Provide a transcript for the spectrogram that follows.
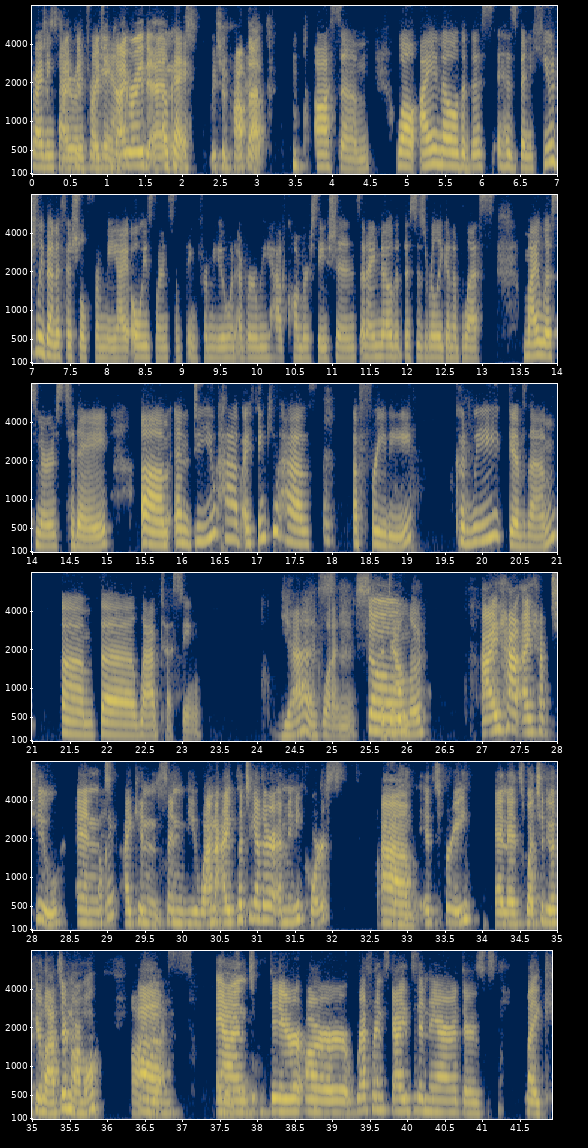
Thriving Thyroid, Thriving Thyroid, and okay. we should pop up. awesome. Well, I know that this has been hugely beneficial for me. I always learn something from you whenever we have conversations. And I know that this is really going to bless my listeners today. Um, and do you have, I think you have a freebie, could we give them um, the lab testing? Yes. One. So the download. I have I have two, and okay. I can send you one. I put together a mini course. Um, it's free, and it's what to do if your labs are normal. Uh, um, yes. And there are reference guides in there. There's like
